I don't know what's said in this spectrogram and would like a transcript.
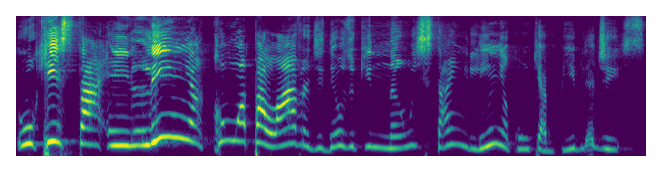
o que está em linha com a palavra de Deus e o que não está em linha com o que a Bíblia diz.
